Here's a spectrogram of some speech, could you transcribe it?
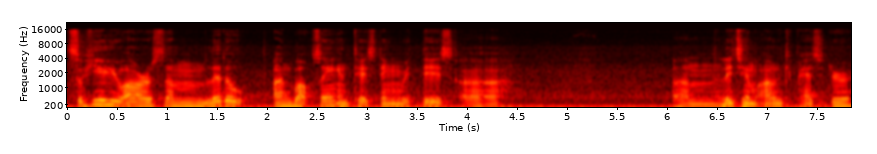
So here you are some little unboxing and testing with this uh, um, lithium ion capacitor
